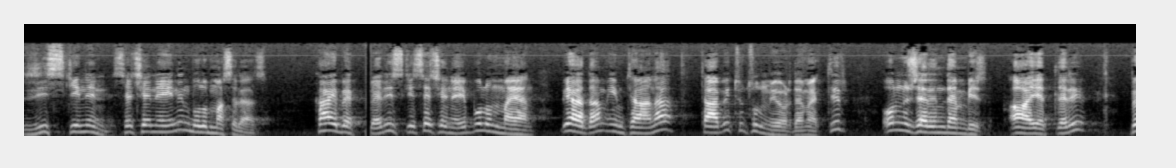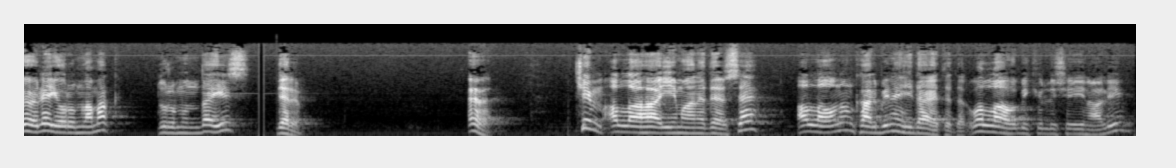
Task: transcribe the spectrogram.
riskinin, seçeneğinin bulunması lazım. Kaybetme riski seçeneği bulunmayan bir adam imtihana tabi tutulmuyor demektir. Onun üzerinden biz ayetleri böyle yorumlamak durumundayız derim. Evet. Kim Allah'a iman ederse Allah onun kalbine hidayet eder. Vallahu bi külli şeyin alim.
